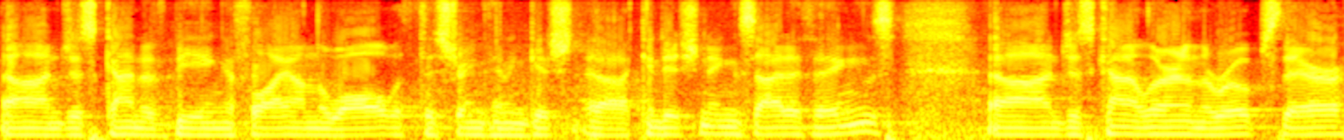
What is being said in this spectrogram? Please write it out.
uh, and just kind of being a fly on the wall with the strength and uh, conditioning side of things, uh, and just kind of learning the ropes there.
